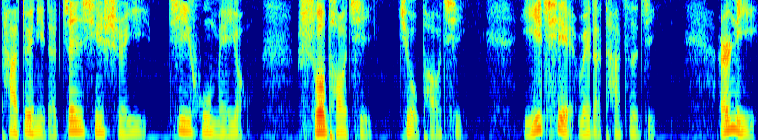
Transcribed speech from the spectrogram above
他对你的真心实意几乎没有，说抛弃就抛弃，一切为了他自己。而你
